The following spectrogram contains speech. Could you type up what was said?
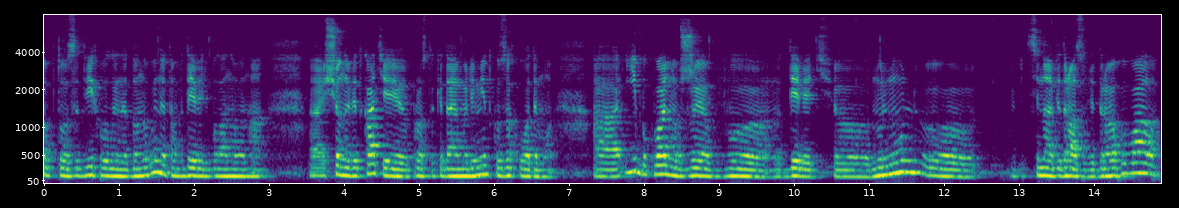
тобто за 2 хвилини до новини, там в 9 була новина. Що на відкаті, просто кидаємо лімітку, заходимо. І буквально вже в 9.00 е, ціна відразу відреагувала,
